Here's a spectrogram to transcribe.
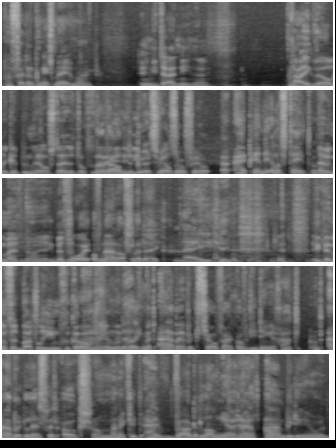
En verder heb ik niks meegemaakt. In die tijd niet, nee. Nou, ik wel. Ik heb toen de Elfsteden toch Maar waarom de beurts wel zoveel? Uh, heb je in de Elfsteden toch? Heb ik meegedaan, ja. Ik ben Voor of na de Afsluitdijk? Nee. ik ben op het Bartoliem gekomen. Ach, jongen, had ik met Abe heb ik het zo vaak over die dingen gehad. Want Abe Les was ook zo'n manneke. Hij wou het land niet uit. Hij had aanbiedingen.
